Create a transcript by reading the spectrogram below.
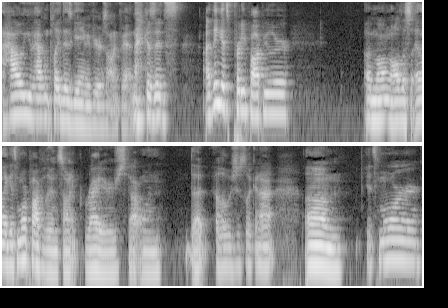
How you haven't played this game if you're a Sonic fan. Because it's. I think it's pretty popular among all. And, like, it's more popular than Sonic Riders, that one that Ella was just looking at. Um, it's more.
